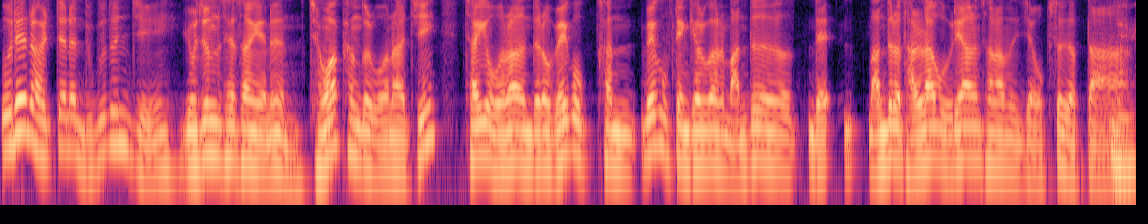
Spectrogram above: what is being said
의뢰를 할 때는 누구든지 요즘 세상에는 정확한 걸 원하지 자기가 원하는 대로 왜곡한, 왜곡된 결과를 만들어, 내, 만들어 달라고 의뢰하는 사람은 이제 없어졌다. 네.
